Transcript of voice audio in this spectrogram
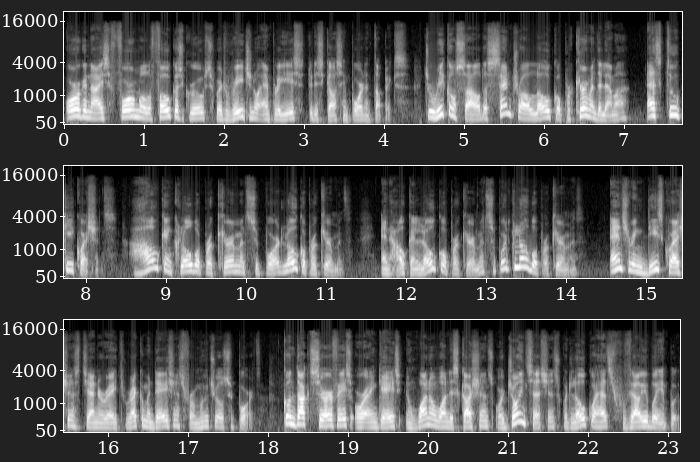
organize formal focus groups with regional employees to discuss important topics. To reconcile the central local procurement dilemma, ask two key questions. How can global procurement support local procurement? And how can local procurement support global procurement? Answering these questions generate recommendations for mutual support. Conduct surveys or engage in one-on-one discussions or joint sessions with local heads for valuable input.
